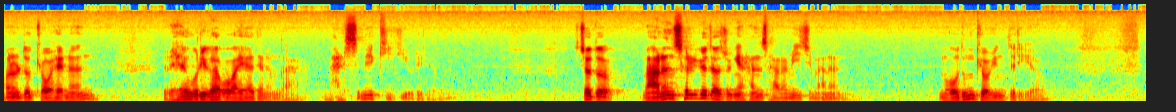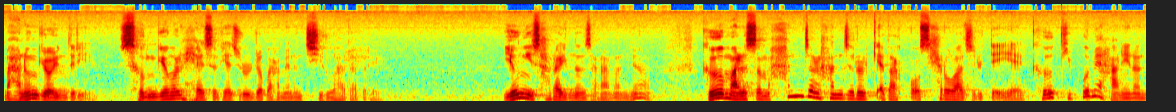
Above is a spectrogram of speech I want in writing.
오늘도 교회는 왜 우리가 와야 되는가? 말씀에 귀 기울이려고. 저도 많은 설교자 중에 한 사람이지만은 모든 교인들이요. 많은 교인들이 성경을 해석해 주려고 하면은 지루하다 그래요. 영이 살아 있는 사람은요. 그 말씀 한 절 한 절을 깨닫고 새로워질 때에 그 기쁨의 한이는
